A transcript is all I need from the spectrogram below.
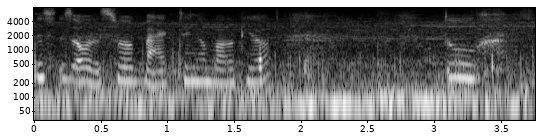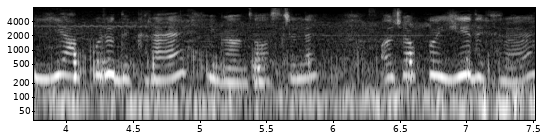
this is also a bad thing about here तो ये आपको जो दिख रहा है, ये गर्ल्स हॉस्टल है। और जो आपको ये दिख रहा है,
